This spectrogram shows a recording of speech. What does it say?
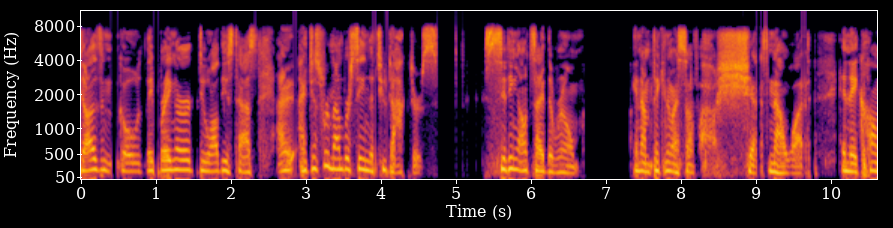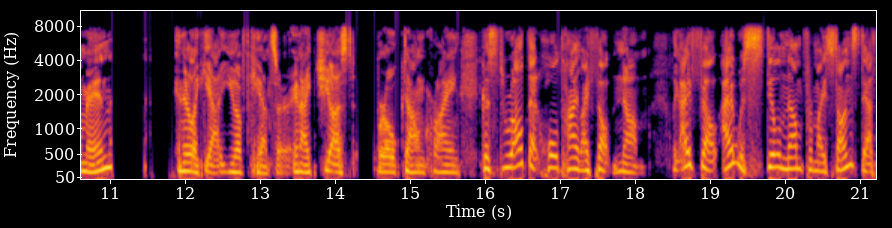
doesn't go. They bring her, do all these tests. I, I just remember seeing the two doctors sitting outside the room. And I'm thinking to myself, oh shit, now what? And they come in and they're like, yeah, you have cancer. And I just broke down crying because throughout that whole time, I felt numb. Like I felt I was still numb from my son's death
